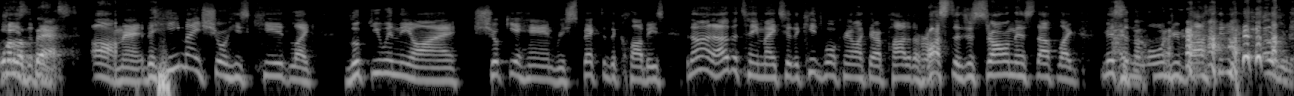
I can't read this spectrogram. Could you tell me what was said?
One of the, the best. best. Oh man, but he made sure his kid like looked you in the eye, shook your hand, respected the clubbies. But none of the other teammates here, the kids walking around like they're a part of the roster, just throwing their stuff, like missing the laundry basket.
